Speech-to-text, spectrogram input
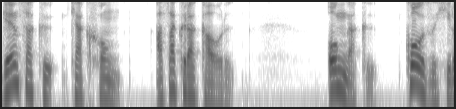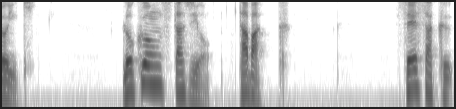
原作脚本朝倉薫。音楽神津博之。録音スタジオタバック。制作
